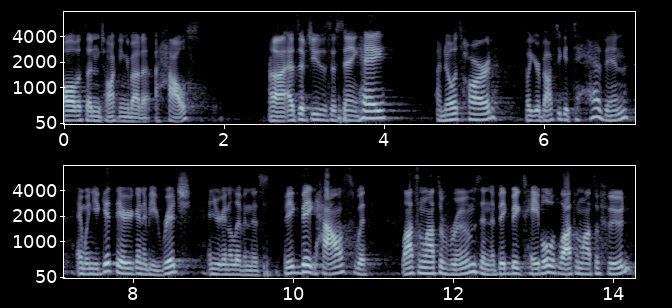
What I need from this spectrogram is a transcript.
all of a sudden talking about a, house, uh, as if Jesus is saying, Hey, I know it's hard, but you're about to get to heaven, and when you get there, you're going to be rich, and you're going to live in this big, big house with lots and lots of rooms and a big, big table with lots and lots of food.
